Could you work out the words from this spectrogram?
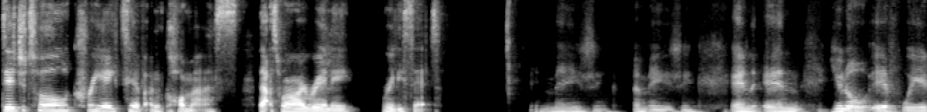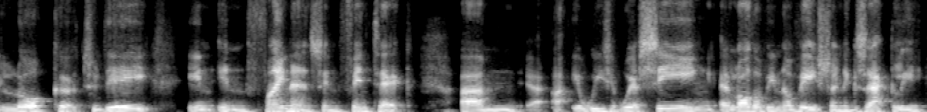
digital creative and commerce. That's where i really really sit amazing amazing. And and you know if we look uh, today in in finance and fintech um, we, we're seeing a lot of innovation exactly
